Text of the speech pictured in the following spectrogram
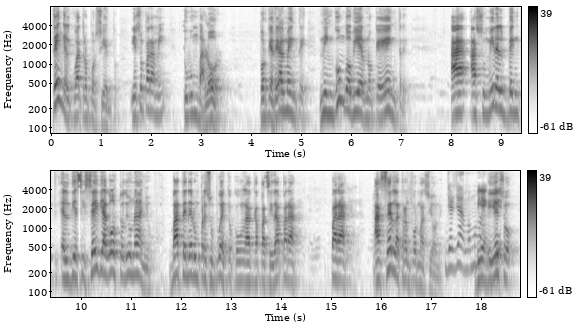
tenga el 4%. Y eso para mí tuvo un valor porque realmente ningún gobierno que entre a asumir el, el 16 de agosto de un año va a tener un presupuesto con la capacidad para, para hacer las transformaciones. vamos Bien. Y eso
